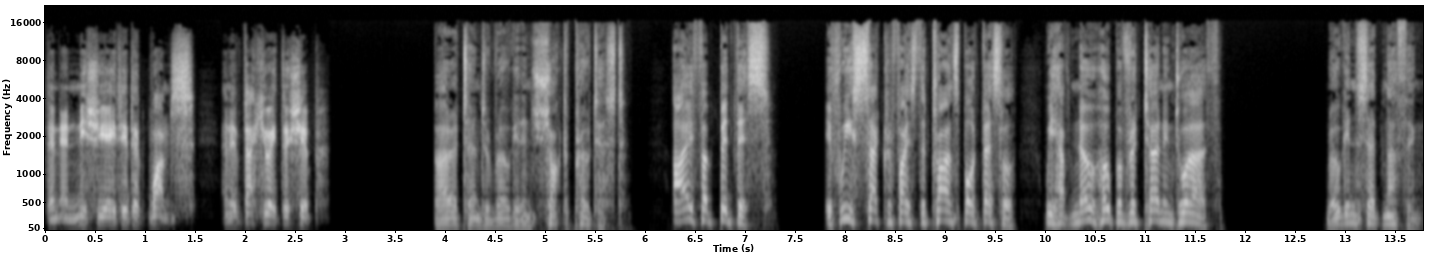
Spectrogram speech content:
then initiate it at once and evacuate the ship. Vira turned to Rogin in shocked protest. I forbid this. If we sacrifice the transport vessel, we have no hope of returning to Earth. Rogin said nothing,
